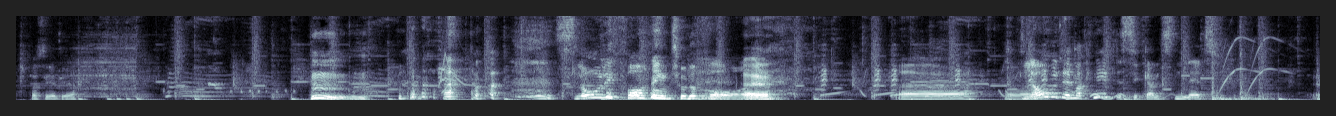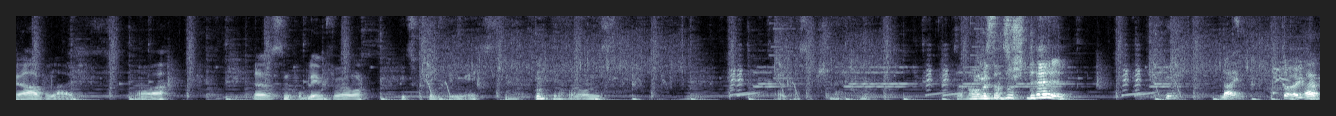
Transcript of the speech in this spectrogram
Was passiert hier? Hm. Slowly falling to the fall. Äh. Äh. Ich glaube, der Magnet ist hier ganz nett. Ja, vielleicht. Ja. Das ist ein Problem für die zukünftigen Ichs von uns. Alter, so schnell. Warum ist das so schnell? Nein. Nein.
